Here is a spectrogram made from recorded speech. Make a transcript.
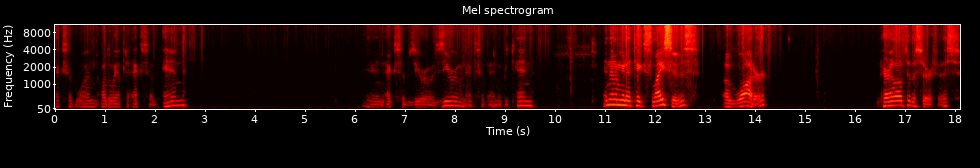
x sub 1, all the way up to x sub n. And x sub 0 is 0, and x sub n will be 10. And then I'm going to take slices of water parallel to the surface.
